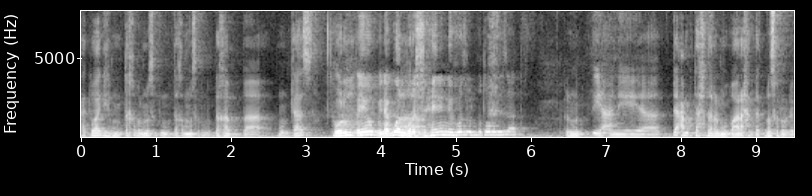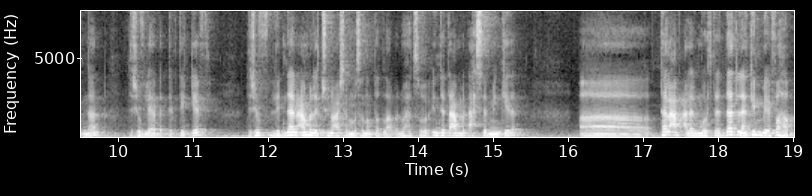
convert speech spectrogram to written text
حتواجه المنتخب المصري منتخب مصر. منتخب آه، ممتاز. هو أيوه من أقوى المرشحين إنه يفوز بالبطولة دي الم- يعني آه، تعم تحضر المباراة حقت مصر ولبنان. تشوف لعبة التكتيك كيف. تشوف لبنان عملت شنو عشان مثلا تطلع بالواحد صفر. إنت تعمل أحسن من كده. آه تلعب على المرتدات لكن بفهم.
